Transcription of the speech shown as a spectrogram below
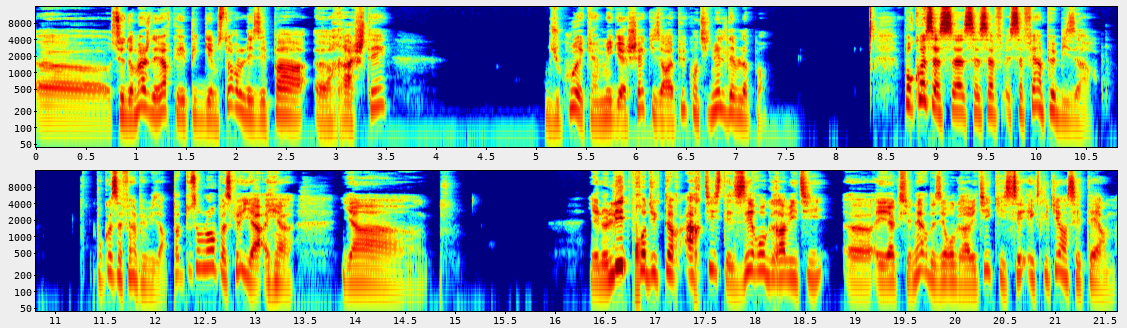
Euh, c'est dommage d'ailleurs que Epic Game Store ne les ait pas euh, rachetés. Du coup, avec un méga chèque, ils auraient pu continuer le développement. Pourquoi ça, fait un peu bizarre? Pourquoi ça fait un peu bizarre? Pas tout simplement parce qu'il y a, y, a, y, a y a le lead producteur artiste et Zero Gravity euh, et actionnaire de Zero Gravity qui s'est expliqué en ces termes.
